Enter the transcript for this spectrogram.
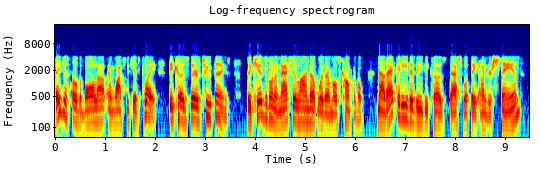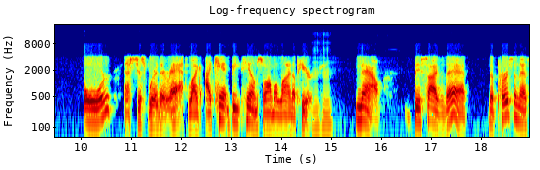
they just throw the ball out and watch the kids play because there are two things. The kids are going to naturally line up where they're most comfortable. Now that could either be because that's what they understand, or that's just where they're at. Like I can't beat him, so I'm gonna line up here. Mm-hmm. Now, besides that, the person that's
